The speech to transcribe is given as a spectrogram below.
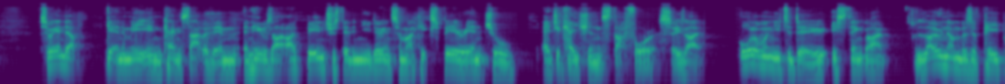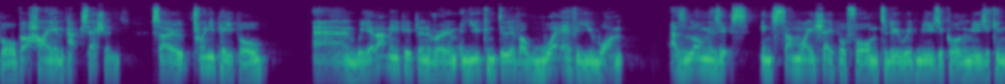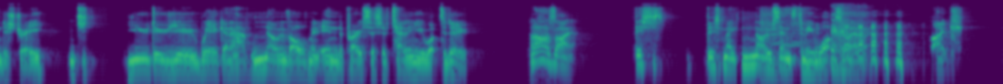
So we ended up getting a meeting, came and sat with him, and he was like, I'd be interested in you doing some like experiential education stuff for us. So he's like, all I want you to do is think like low numbers of people, but high impact sessions. So 20 people, and we get that many people in a room, and you can deliver whatever you want as long as it's in some way, shape, or form to do with music or the music industry. Just you do you. We're going to have no involvement in the process of telling you what to do. And I was like, this is, this makes no sense to me whatsoever. like,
